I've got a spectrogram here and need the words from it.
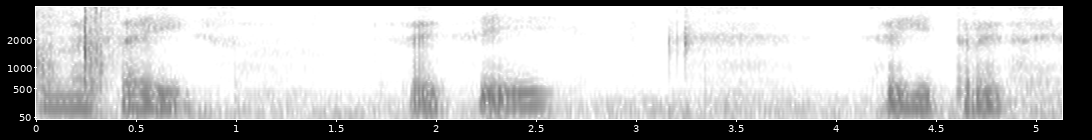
son las 6, 6 y 6 y 13.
